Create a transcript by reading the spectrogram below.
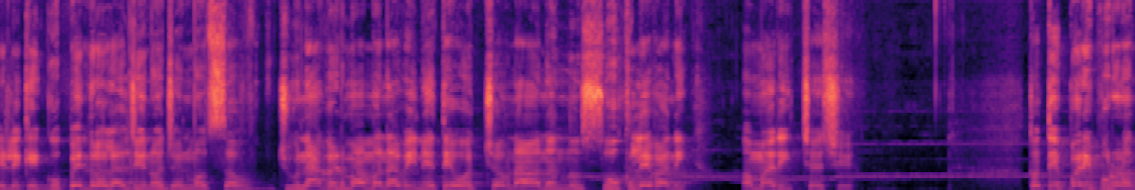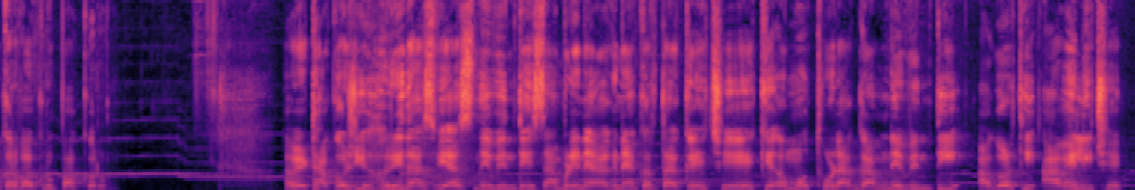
એટલે કે ગોપેન્દ્રલાલજીનો જન્મોત્સવ જૂનાગઢમાં મનાવીને તે ઉત્સવના આનંદનું સુખ લેવાની અમારી ઈચ્છા છે. તો તે પરિપૂર્ણ કરવા કૃપા કરો. હવે ઠાકોરજી હરિદાસ વ્યાસની વિનંતી સાંભળીને આજ્ઞા કરતા કહે છે કે, અમો થોડા ગામની વિનંતી આગળથી આવેલી છે.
